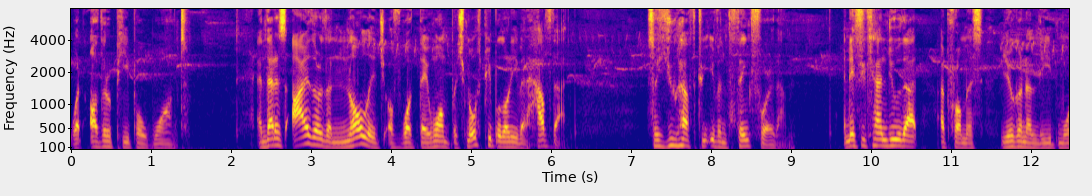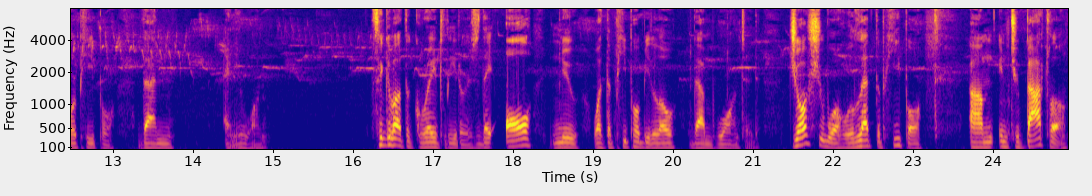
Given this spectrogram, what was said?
what other people want. And that is either the knowledge of what they want, which most people don't even have that. So you have to even think for them. And if you can't do that, I promise you're going to lead more people than anyone. Think about the great leaders. They all knew what the people below them wanted. Joshua, who led the people um, into battle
